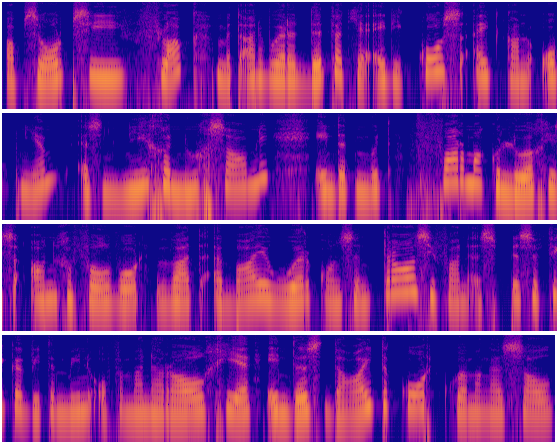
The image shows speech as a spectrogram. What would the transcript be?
absorpsie vlak met ander woorde dit wat jy uit die kos uit kan opneem is nie genoegsaam nie en dit moet farmakologies aangevul word wat 'n baie hoër konsentrasie van 'n spesifieke vitamien of 'n mineraal gee en dus daai tekortkominge sal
